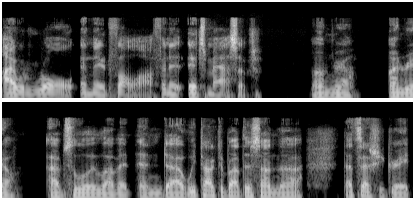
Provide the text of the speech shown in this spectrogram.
I would roll and they'd fall off, and it, it's massive. Unreal. Unreal. Absolutely love it. And uh, we talked about this on the. That's actually great.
